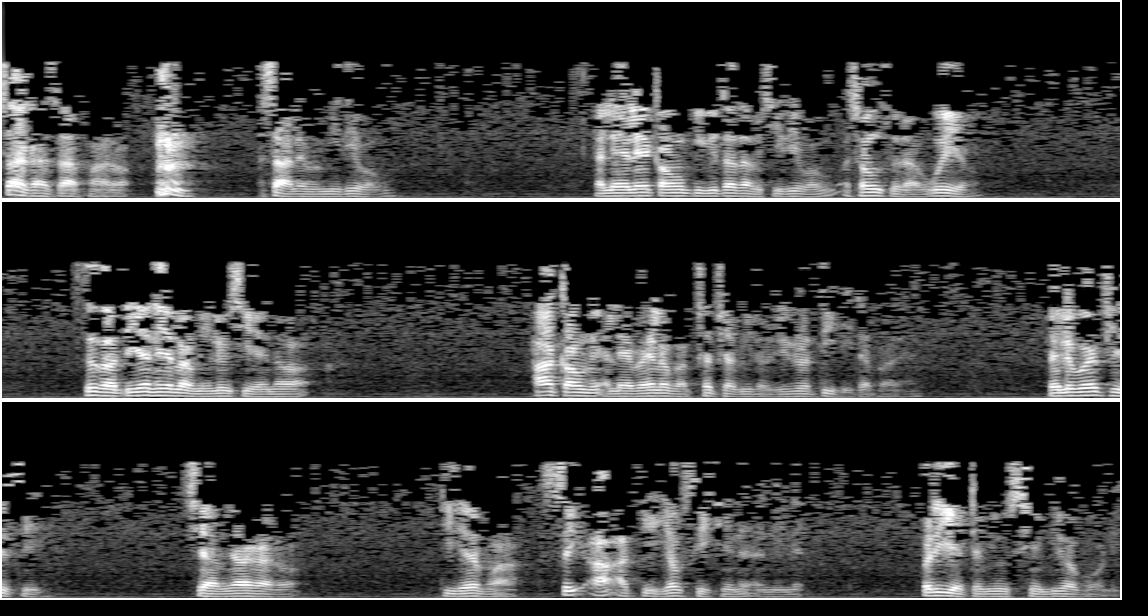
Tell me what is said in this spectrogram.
စကားစမှာတော့အစလည်းမမီသေးပါဘူးအလယ်လဲကောင်းပြီးသတ်တာမရှိသေးပါဘူးအဆုံးဆိုတာဝေးရောသို့တော့တရက်နှစ်လောက်နေလို့ရှိရင်တော့အားကောင်းတဲ့အလယ်ပိုင်းလောက်ကဖြတ်ဖြတ်ပြီးတော့ဒီလိုသိနေတတ်ပါတယ်ဘယ်လိုပဲဖြစ်စီဆရာများကတော့ဒီထဲမှာစိတ်အားအပြည့်ရောက်စေခြင်းတဲ့အနေနဲ့ပရိယေတမျိုးဆင်ပြီးတော့ပေါ့လေ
